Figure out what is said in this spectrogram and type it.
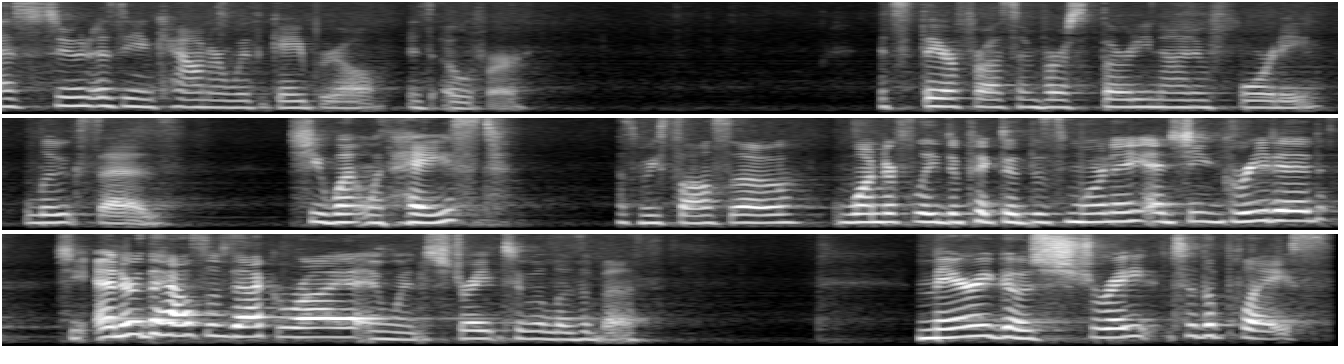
as soon as the encounter with Gabriel is over? It's there for us in verse 39 and 40. Luke says, She went with haste, as we saw so wonderfully depicted this morning, and she greeted, she entered the house of Zechariah and went straight to Elizabeth. Mary goes straight to the place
